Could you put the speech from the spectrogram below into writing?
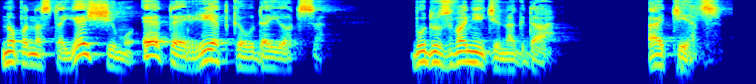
но по-настоящему это редко удается. Буду звонить иногда. Отец.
